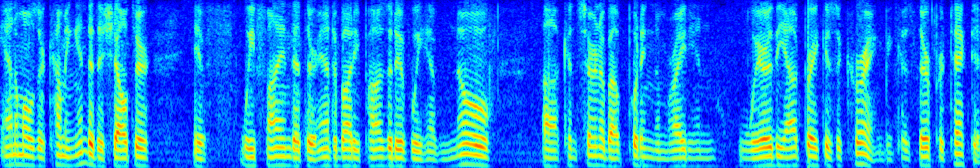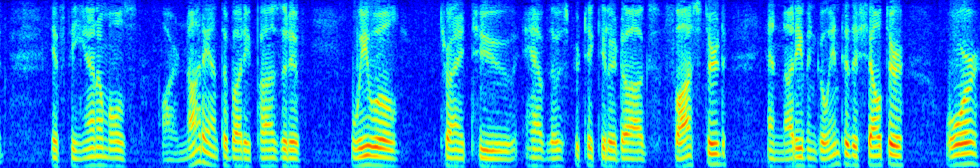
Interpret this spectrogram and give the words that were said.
animals are coming into the shelter. If we find that they're antibody positive, we have no uh, concern about putting them right in where the outbreak is occurring because they're protected if the animals are not antibody positive, we will try to have those particular dogs fostered and not even go into the shelter, or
